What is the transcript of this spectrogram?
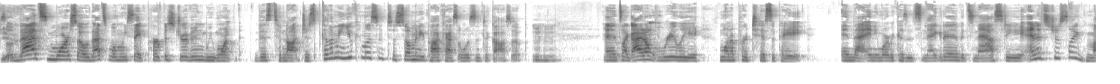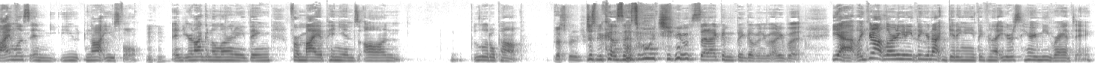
So Yeah. that's more so. That's when we say purpose driven. We want this to not just because I mean you can listen to so many podcasts and listen to gossip, Mm-hmm. and it's like I don't really want to participate in that anymore because it's negative, it's nasty, and it's just like mindless and you not useful. Mm-hmm. And you're not going to learn anything from my opinions on Lil Pump That's very true. just because that's what you said. I couldn't think of anybody, but yeah, like you're not learning anything, you're not getting anything from that. You're just hearing me ranting,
